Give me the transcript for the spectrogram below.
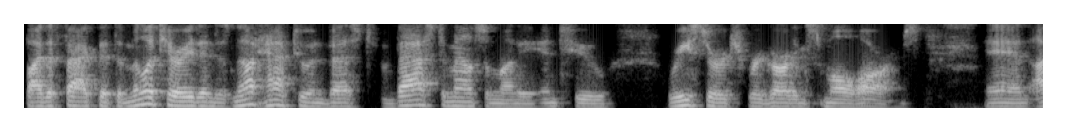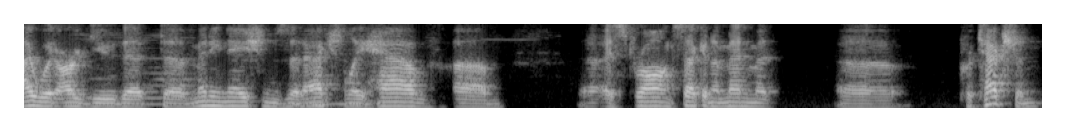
by the fact that the military then does not have to invest vast amounts of money into research regarding small arms. And I would argue that uh, many nations that actually have um, a strong Second Amendment uh, protection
